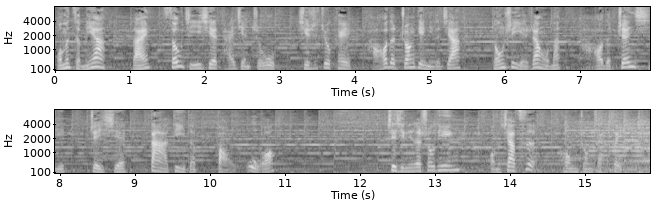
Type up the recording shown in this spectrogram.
我们怎么样来搜集一些苔藓植物，其实就可以好好的装点你的家，同时也让我们。好的珍惜这些大地的宝物哦！谢谢您的收听，我们下次空中再会。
